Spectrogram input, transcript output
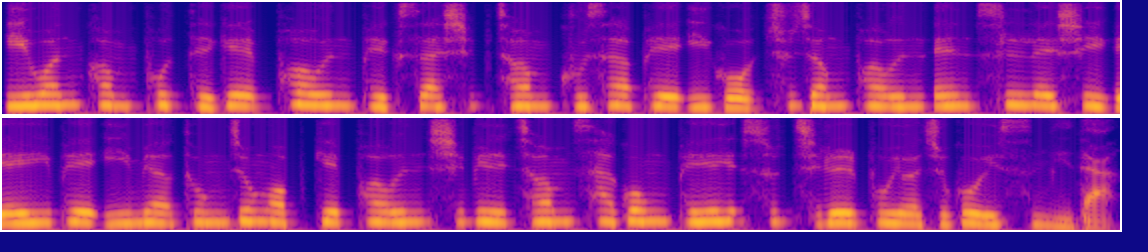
이원 컴포텍의 퍼은 140.94배이고 추정 퍼은 N/A배이며 동종업계 퍼은 11.40배의 수치를 보여주고 있습니다.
